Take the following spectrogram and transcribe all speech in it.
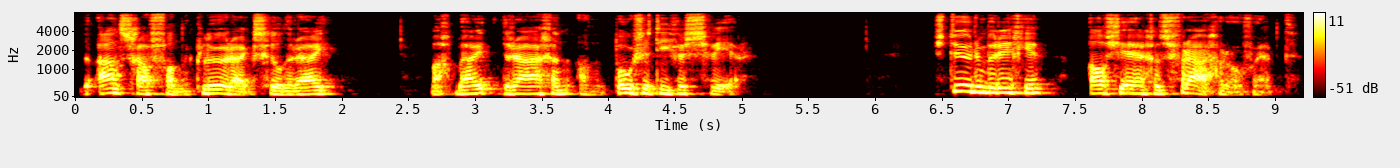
de aanschaf van een kleurrijk schilderij mag bijdragen aan een positieve sfeer. Stuur een berichtje als je ergens vragen over hebt.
